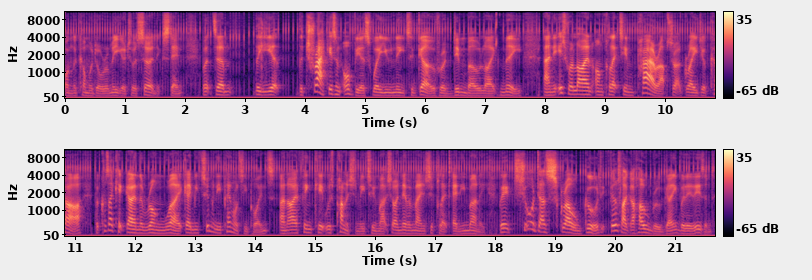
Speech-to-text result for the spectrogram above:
on the Commodore Amiga to a certain extent, but um, the uh, the track isn't obvious where you need to go for a dimbo like me, and it is reliant on collecting power-ups to upgrade your car. Because I kept going the wrong way, it gave me too many penalty points, and I think it was punishing me too much, so I never managed to collect any money. But it sure does scroll good. It feels like a homebrew game, but it isn't.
